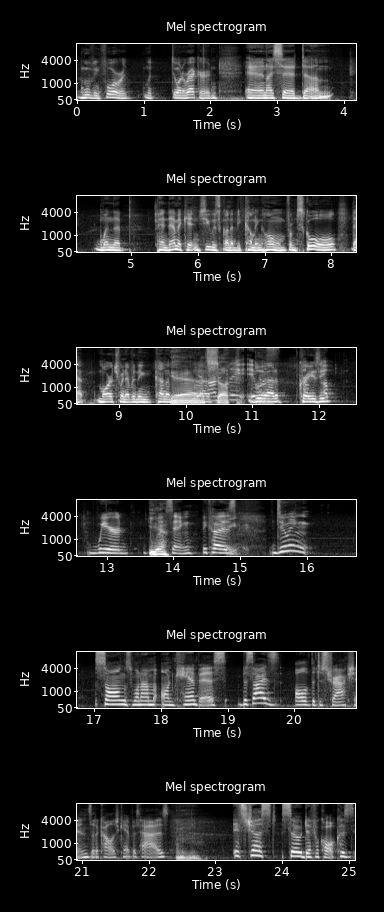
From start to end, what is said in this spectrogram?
moving forward with doing a record, and I said um, when the pandemic hit and she was going to be coming home from school that March when everything kind of Yeah, you know, that sucked. Honestly, it blew out of crazy. A, a weird Yeah. because doing songs when I'm on campus, besides all of the distractions that a college campus has, Mm-hmm. it's just so difficult because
